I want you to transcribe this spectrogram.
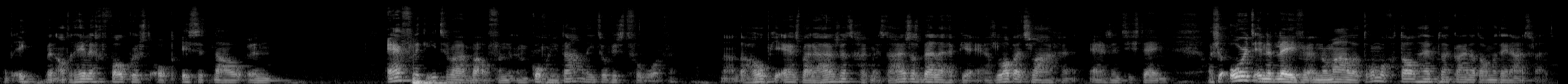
Want ik ben altijd heel erg gefocust op, is het nou een erfelijk iets, waar, of een, een cognitaal iets, of is het verworven? Nou, dan hoop je ergens bij de huisarts, ga ik mensen de huisarts bellen, heb je ergens labuitslagen, ergens in het systeem. Als je ooit in het leven een normale trommelgetal hebt, dan kan je dat al meteen uitsluiten.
